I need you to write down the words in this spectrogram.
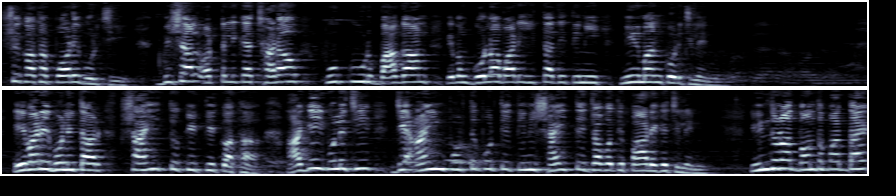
সে কথা পরে বলছি। বিশাল অট্টালিকা ছাড়াও পুকুর বাগান এবং গোলাবাড়ি ইত্যাদি তিনি নির্মাণ করেছিলেন। এবারে বলি তার সাহিত্য কীর্তির কথা। আগেই বলেছি যে আইন পড়তে পড়তে তিনি সাহিত্যের জগতে পা রেখেছিলেন। ইন্দ্রনাথ বন্দ্যোপাধ্যায়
